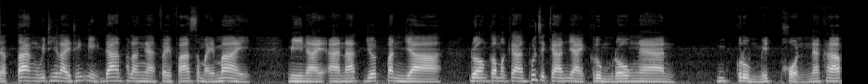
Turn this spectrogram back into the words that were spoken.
จัดตั้งวิทยาลัยเทคนิคด้านพลังงานไฟฟ้าสมัยใหม่ มีนายอานัทยศปัญญา รองกรรมการผู้จัดการใหญ่กลุ่มโรงงาน กลุ่มมิตรผลนะครับ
